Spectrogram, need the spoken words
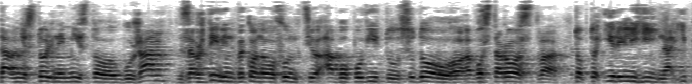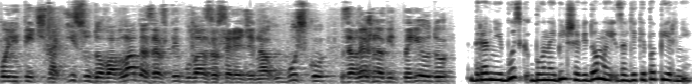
давнє стольне місто Бужан. Завжди він виконував функцію або повіту судового, або староства, тобто і релігійна, і політична, і судова влада завжди була зосереджена у Бузьку, залежно від періоду. Древній Бузьк був найбільше відомий завдяки папірні,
